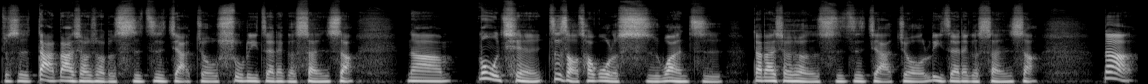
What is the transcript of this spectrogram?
就是大大小小的十字架就竖立在那个山上，那。目前至少超过了十万只大大小小的十字架就立在那个山上。那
